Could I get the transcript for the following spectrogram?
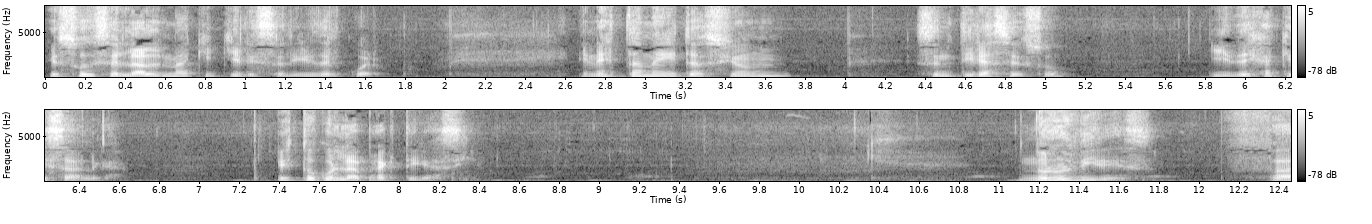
Eso es el alma que quiere salir del cuerpo. En esta meditación sentirás eso y deja que salga. Esto con la práctica sí. No lo olvides. Faraón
